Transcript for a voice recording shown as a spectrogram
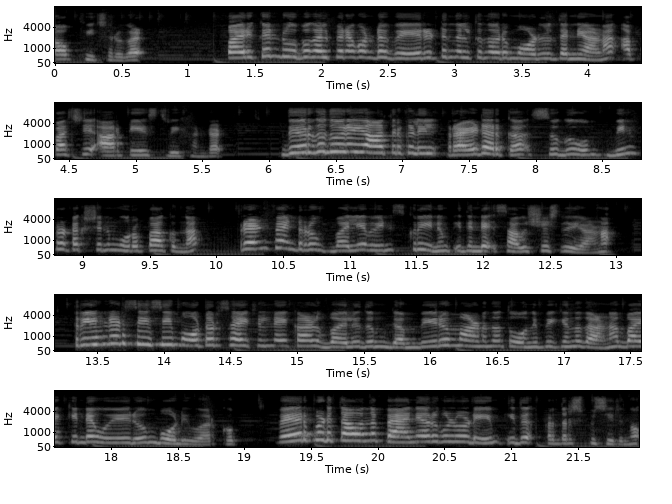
ടോപ്പ് ഫീച്ചറുകൾ. പരുക്കൻ രൂപകൽപ്പന കൊണ്ട് വേറിട്ട് നിൽക്കുന്ന ഒരു മോഡൽ തന്നെയാണ് Apache R T X three hundred ദീർഘദൂര യാത്രകളിൽ റൈഡർക്ക് സുഖവും വിൻ പ്രൊട്ടക്ഷനും ഉറപ്പാക്കുന്ന ഫ്രണ്ട് ഫെൻഡറും വലിയ വിൻ സ്ക്രീനും ഇതിന്റെ സവിശേഷതയാണ്. Three hundred C C motor സൈക്കിളിനേക്കാൾ വലുതും ഗംഭീരവുമാണെന്ന് തോന്നിപ്പിക്കുന്നതാണ് ബൈക്കിന്റെ ഉയരവും ബോഡി വർക്കും വേർപെടുത്താവുന്ന പാനിയറുകളോടെയും ഇത് പ്രദർശിപ്പിച്ചിരുന്നു.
